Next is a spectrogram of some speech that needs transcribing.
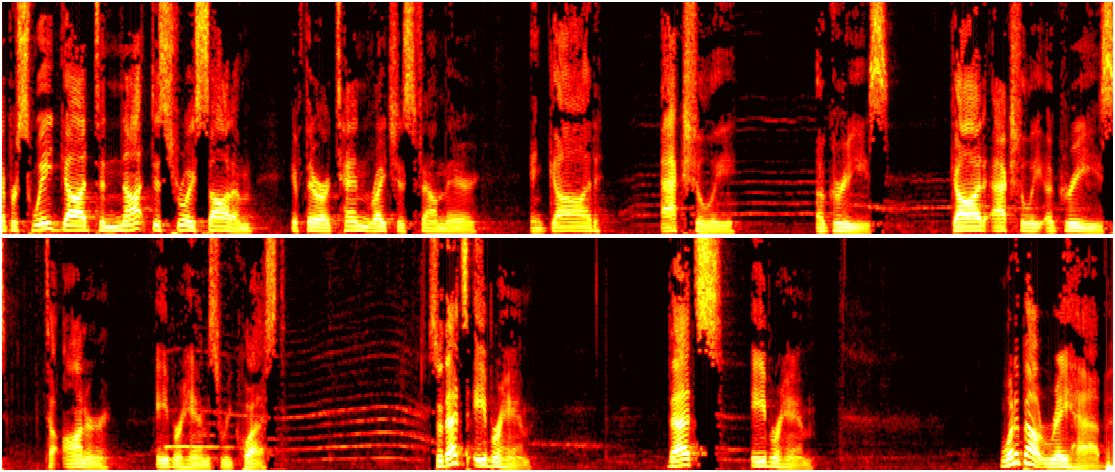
to persuade God to not destroy Sodom if there are 10 righteous found there. And God actually agrees. God actually agrees to honor Abraham's request. So that's Abraham. That's Abraham. What about Rahab?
